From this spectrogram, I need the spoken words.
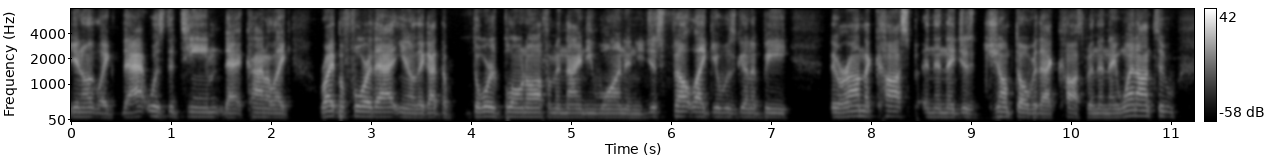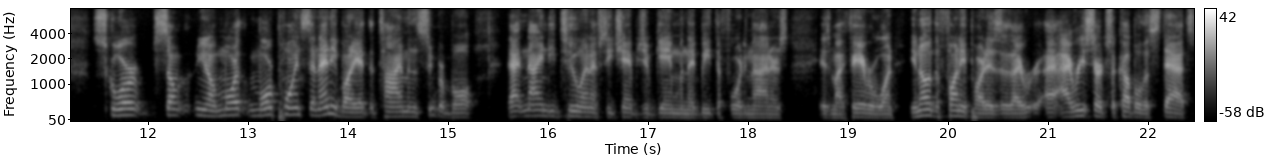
You know, like that was the team that kind of like right before that, you know, they got the doors blown off them in 91, and you just felt like it was going to be, they were on the cusp, and then they just jumped over that cusp. And then they went on to, score some, you know, more more points than anybody at the time in the Super Bowl. That 92 NFC Championship game when they beat the 49ers is my favorite one. You know, the funny part is, is I, I researched a couple of the stats.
